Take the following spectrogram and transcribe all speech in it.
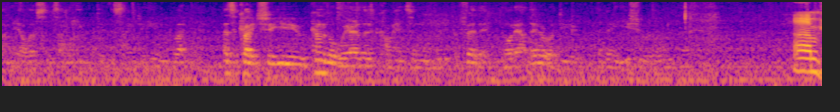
um, Ellis and saying he would do the same to him. But as a coach, are you kind of aware of those comments and would you prefer they're not out there or do you have any issue with them? Um,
